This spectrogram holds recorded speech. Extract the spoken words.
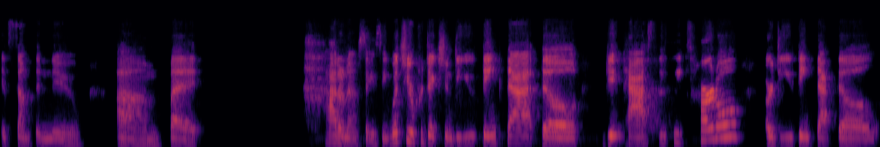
it's something new um but i don't know Stacey. what's your prediction do you think that they'll get past this week's hurdle or do you think that they'll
